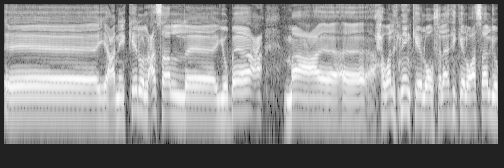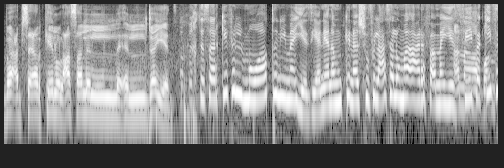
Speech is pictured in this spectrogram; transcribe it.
آه، يعني كيلو العسل آه، يباع مع آه، حوالي 2 كيلو أو 3 كيلو عسل يباع بسعر كيلو العسل ال- الجيد. باختصار كيف المواطن يميز؟ يعني أنا ممكن أشوف العسل وما أعرف أميز فيه فكيف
